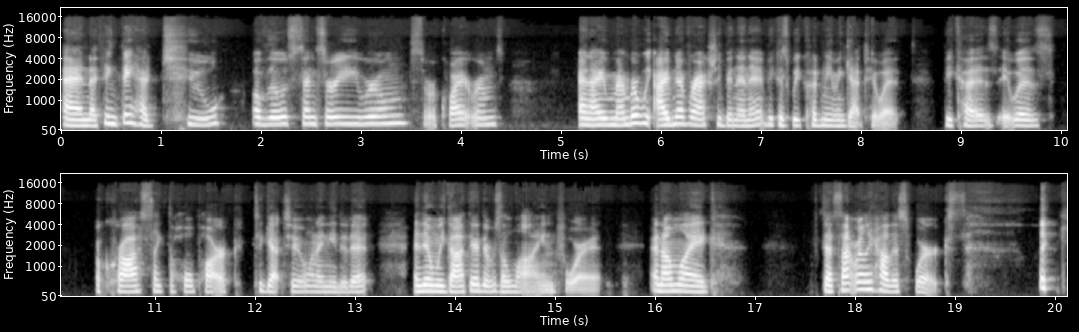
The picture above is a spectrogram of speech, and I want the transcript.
And I think they had two of those sensory rooms or quiet rooms and I remember we I've never actually been in it because we couldn't even get to it because it was across like the whole park to get to when I needed it. And then we got there, there was a line for it. And I'm like, that's not really how this works. like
